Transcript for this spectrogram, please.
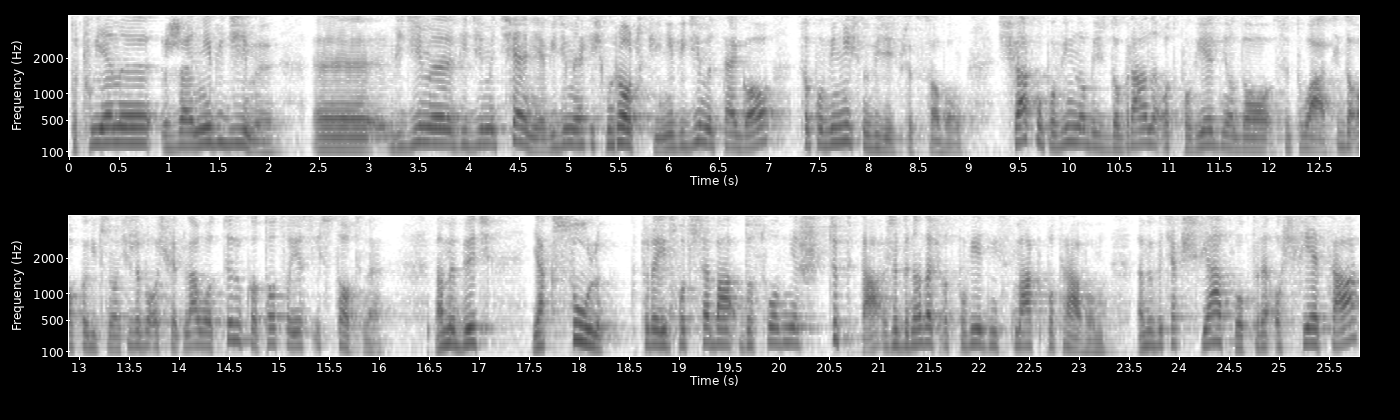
to czujemy, że nie widzimy. E, widzimy, widzimy cienie, widzimy jakieś mroczki, nie widzimy tego, co powinniśmy widzieć przed sobą. Światło powinno być dobrane odpowiednio do sytuacji, do okoliczności, żeby oświetlało tylko to, co jest istotne. Mamy być jak sól, której potrzeba dosłownie szczypta, żeby nadać odpowiedni smak potrawom. Mamy być jak światło, które oświeca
